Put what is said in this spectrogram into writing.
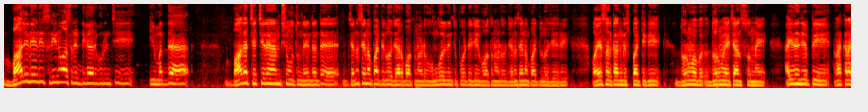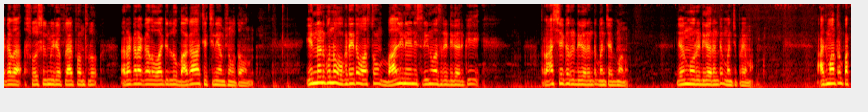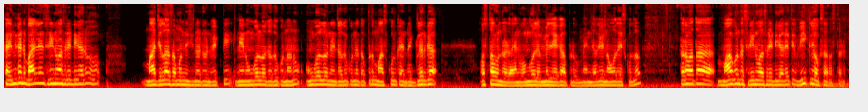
బాలినేని శ్రీనివాసరెడ్డి గారి గురించి ఈ మధ్య బాగా చర్చనీయాంశం అవుతుంది. ఏంటంటే జనసేన పార్టీలో చేరబోతున్నాడు ఒంగోలు నుంచి పోటీ చేయబోతున్నాడు జనసేన పార్టీలో చేరి వైఎస్ఆర్ కాంగ్రెస్ పార్టీకి దూరం దూరమయ్యే దూరం అయ్యే ఛాన్సెస్ ఉన్నాయి. అయిదని చెప్పి రకరకాల సోషల్ మీడియా ప్లాట్ఫామ్స్లో రకరకాల వాటిల్లో బాగా చర్చనీయాంశం అవుతా ఉంది. ఎన్ననుకున్నా ఒకటైతే వాస్తవం బాలినేని శ్రీనివాసరెడ్డి గారికి రాజశేఖర్ రెడ్డి గారు అంటే మంచి అభిమానం. జగన్మోహన్ రెడ్డి గారు అంటే మంచి ప్రేమ. అది మాత్రం పక్క. ఎందుకంటే బాలినేని శ్రీనివాసరెడ్డి గారు మా జిల్లాకు సంబంధించినటువంటి వ్యక్తి. నేను ఒంగోలులో చదువుకున్నాను. ఒంగోలులో నేను చదువుకునేటప్పుడు మా స్కూల్కి ఆయన రెగ్యులర్గా వస్తూ ఉంటాడు. ఆయన ఒంగోలు ఎమ్మెల్యేగా అప్పుడు మేము చదివిన నవోదయ స్కూల్లో. తర్వాత మాగుంట శ్రీనివాసరెడ్డి గారు అయితే వీక్లీ ఒకసారి వస్తాడు.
